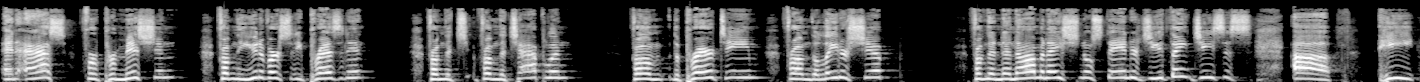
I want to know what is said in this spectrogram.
and asked for permission from the university president, from the, from the chaplain, from the prayer team, from the leadership, from the denominational standards? Do you think Jesus, uh, he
